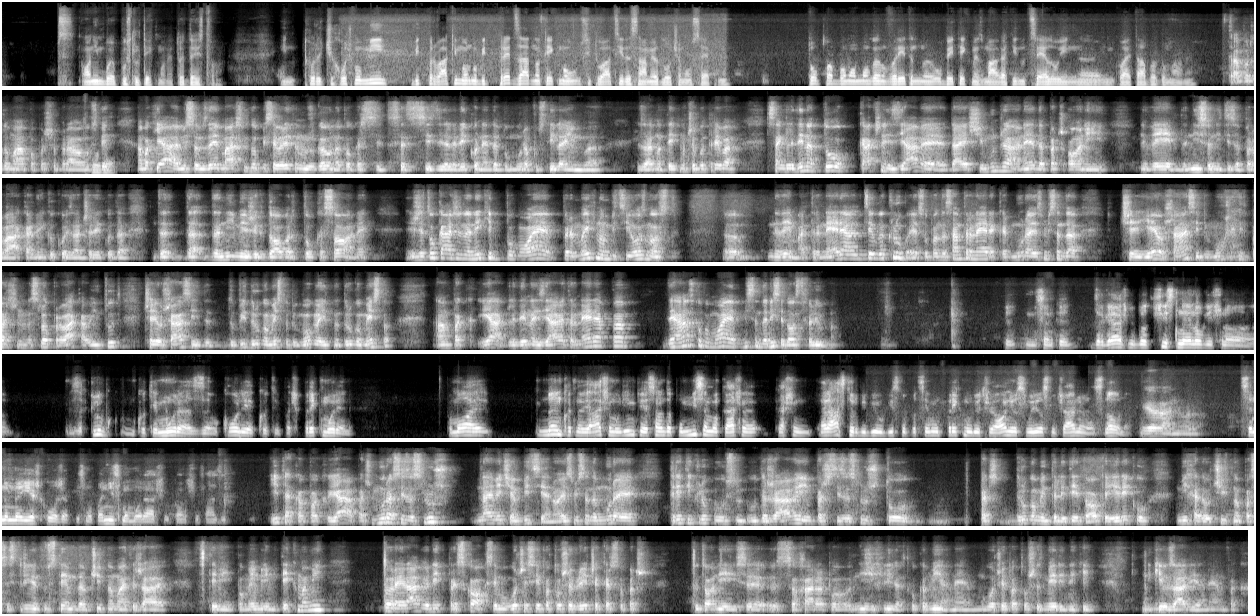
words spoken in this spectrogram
oni jim bojo pustili tekmo, ne. to je dejstvo. In torej, če hočemo mi biti prvaki, moramo biti pred zadnjo tekmo v situaciji, da sami odločamo vse. Ne. To pa bomo mogli verjetno obe tekme zmagati, in v celu, in, eh, in ko je tabor doma. Ne. Tabor doma pa, pa še bravo, Tako gospe. Ampak ja, mislim, zdaj marsikdo bi se verjetno užgal na to, kar si, se, si zdaj rekel, ne, da bo Mura pustila jim uh, zadnjo tekmo, če bo treba. Sam glede na to, kakšne izjave daje Šimunča, ne, da pač oni. Ne vem, da niso niti za prvaka, ne vem, kako je Zanče rekel, da, da, da, da njim je že dobro to, kar so. Ne. Že to kaže na neki, po moje, premajhno ambicioznost, uh, ne vem, ali trenerja ali celega kluba. Jaz upam, da sam trener, ker mora, jaz mislim, da če je v šansi, bi mogla iti pač na naslov prvaka in tudi, če je v šansi, da dobi drugo mesto, bi mogla iti na drugo mesto. Ampak, ja, glede na izjave trenerja, pa dejansko, po moje, mislim, da nisi dosti faljubno. Mislim, da drugače bi bilo čist nelogično za klub, kot je Mura, za okolje, kot je pač prek Mure. Po mojem, nam kot navijačem Olimpije, samo da pomislimo, kakšen, kakšen rastor bi bil v bistvu po celem prekmurju, če oni osvojijo slučajno naslovno. Ja, noro. Se nam naješ koža, pismo, pa nismo moraši v končni fazi. Itak, ampak ja, pač mora si zaslužiti največje ambicije. No. Jaz mislim, da mora je tretji klub v, v državi in pač si zasluži to pač drugo mentaliteto. Ok, je rekel Miha, da očitno pa se strinja tudi s tem, da očitno ima težave s temi pomembnimi tekmami. Torej, rabijo nek preskok, se mogoče se pa to še vleče, ker so pač tudi oni se so harali po nižjih ligah, tako kot mi. ne. Mogoče pa to še zmeri neki, neki v zadnji, ampak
